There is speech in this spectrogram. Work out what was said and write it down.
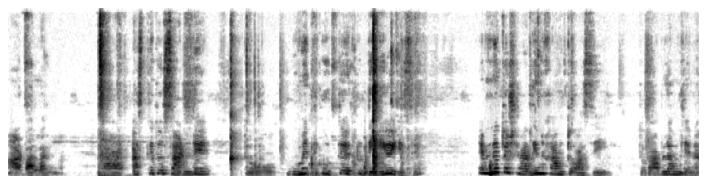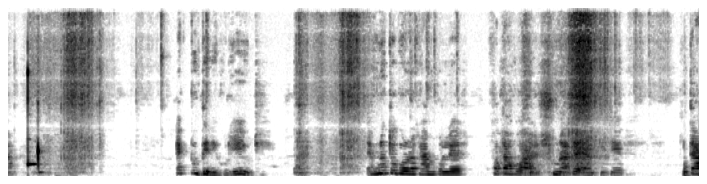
আর ভালো লাগে না। আর আজকে তো সানডে তো ঘুমে থেকে উঠতে একটু দেরি হয়ে গেছে। এমনি তো সারাদিন খাম তো আছে তো ভাবলাম যে না, একটু দেরি করিয়াই উঠি। এমনি তো করে কাম করলে কথা হওয়া শোনা যায় আর কি যে কিতা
